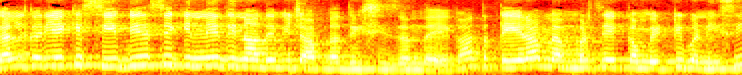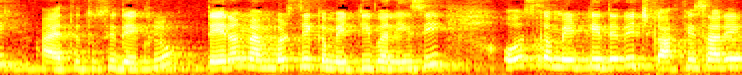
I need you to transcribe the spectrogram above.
ਗੱਲ ਕਰੀਏ ਕਿ ਸੀਬੀਐਸਈ ਕਿੰਨੇ ਦਿਨਾਂ ਦੇ ਵਿੱਚ ਆਪਦਾ ਡਿਸੀਜਨ ਦੇਗਾ ਤਾਂ 13 ਮੈਂਬਰਸ ਦੀ ਇੱਕ ਕਮੇਟੀ ਬਣੀ ਸੀ ਆ ਇੱਥੇ ਤੁਸੀਂ ਦੇਖ ਲਓ 13 ਮੈਂਬਰਸ ਦੀ ਕਮੇਟੀ ਬਣੀ ਸੀ। ਉਸ ਕਮੇਟੀ ਦੇ ਵਿੱਚ ਕਾਫੀ ਸਾਰੇ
